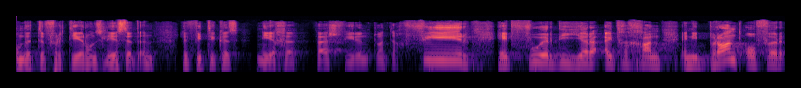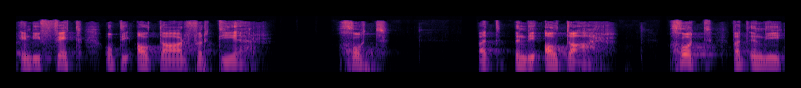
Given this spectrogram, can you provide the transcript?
om dit te verteer. Ons lees dit in Levitikus 9 vers 24. Vuur het voor die Here uitgegaan en die brandoffer en die vet op die altaar verteer. God wat in die altaar God wat in die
